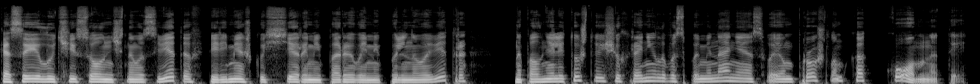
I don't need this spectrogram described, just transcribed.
Косые лучи солнечного света вперемешку с серыми порывами пыльного ветра — наполняли то, что еще хранило воспоминания о своем прошлом, как комнаты.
